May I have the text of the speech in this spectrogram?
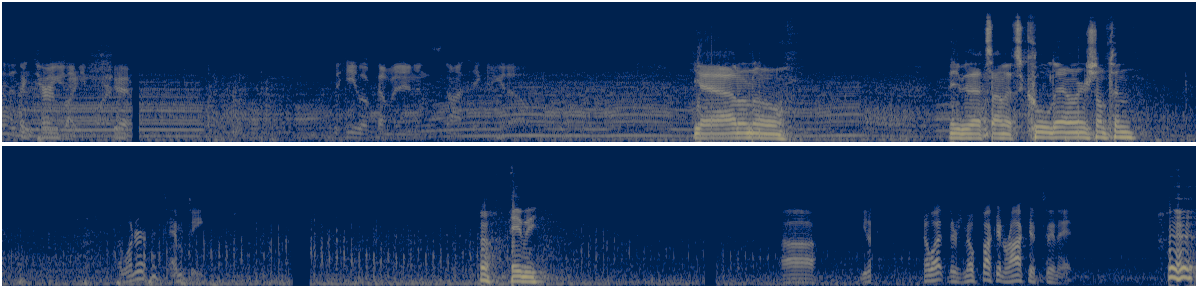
It Thing isn't turns doing it like anymore. shit. It's a helo coming in and it's not taking it out. Yeah, I don't know. That's on its cooldown or something. I wonder if it's empty. Huh, maybe. Uh, you know, you know what? There's no fucking rockets in it.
